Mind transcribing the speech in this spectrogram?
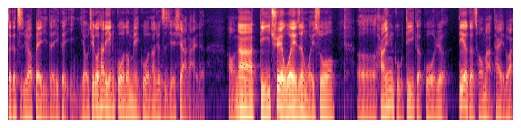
这个指标背离的一个引诱，结果它连过都没过，然后就直接下来了。好，那的确我也认为说，呃，航运股第一个过热，第二个筹码太乱，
